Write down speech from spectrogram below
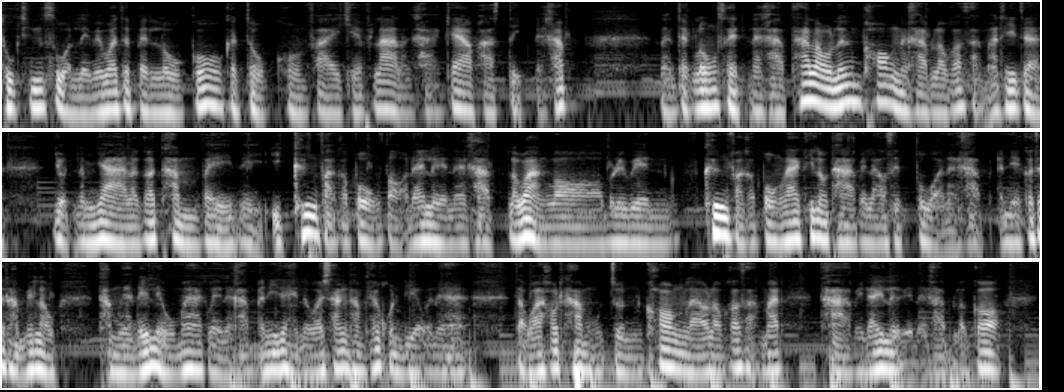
ทุกชิ้นส่วนเลยไม่ว่าจะเป็นโลโก้กระจกโคมไฟเคฟลาร์หลังคาแก้วพลาสติกนะครับ หลังจากลงเสร็จนะครับ ถ้าเราเริ่มคล่องนะครับ เราก็สามารถที่จะ หยดน้ำยาแล้วก็ทำไปในอีกครึ่งฝากระโปรงต่อได้เลยนะครับ ระหว่างรอบริเวณครึ่งฝากระโปรงแรกที่เราทาไปแล้วเสร็จตัวนะครับ อันนี้ก็จะทำให้เราทำงานได้เร็วมากเลยนะครับ อันนี้จะเห็นเลยว่าช่างทำแค่คนเดียวนะฮะ แต่ว่าเขาทำจนคล่องแล้วเราก็สามารถทาไปได้เลยนะครับ แล้วก็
